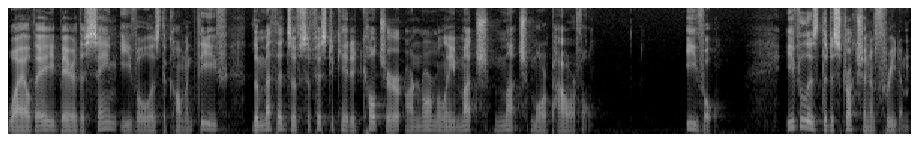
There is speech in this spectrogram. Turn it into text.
While they bear the same evil as the common thief, the methods of sophisticated culture are normally much, much more powerful. Evil. Evil is the destruction of freedom.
